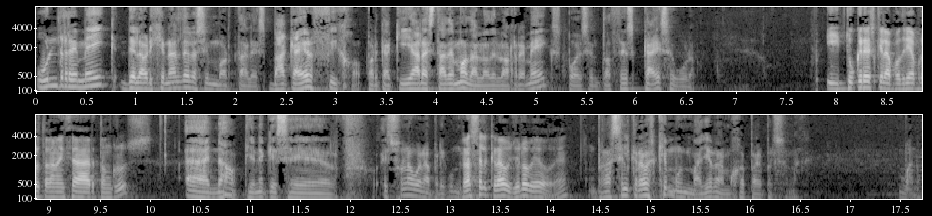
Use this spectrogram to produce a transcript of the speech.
un remake de la original de Los Inmortales. Va a caer fijo, porque aquí ahora está de moda lo de los remakes, pues entonces cae seguro. ¿Y tú crees que la podría protagonizar Tom Cruise? Ah, no, tiene que ser... uf, Es una buena pregunta. Russell Crowe, yo lo veo, ¿eh? Russell Crowe es que es muy mayor a lo mejor para el personaje. Bueno,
